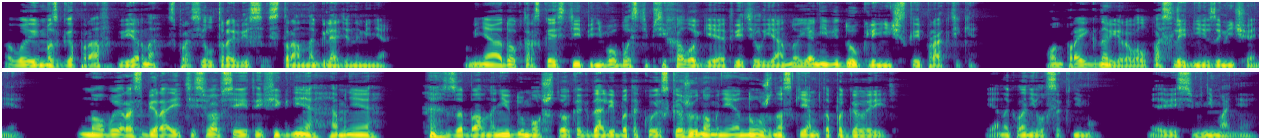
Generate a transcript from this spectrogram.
«Вы мозгоправ, верно?» – спросил Трэвис, странно глядя на меня. «У меня докторская степень в области психологии», – ответил я, – «но я не веду клинической практики». Он проигнорировал последние замечания. «Но вы разбираетесь во всей этой фигне, а мне Забавно, не думал, что когда-либо такое скажу, но мне нужно с кем-то поговорить. Я наклонился к нему. Я весь внимание.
